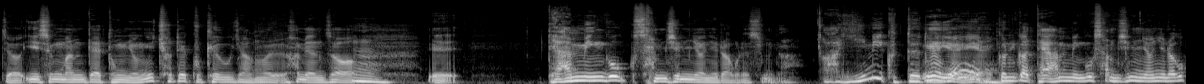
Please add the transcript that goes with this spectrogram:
저 이승만 대통령이 초대 국회의장을 하면서 음. 예, 대한민국 30년이라고 그랬습니다. 아, 이미 그때도? 예, 예, 예. 그러니까 대한민국 30년이라고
